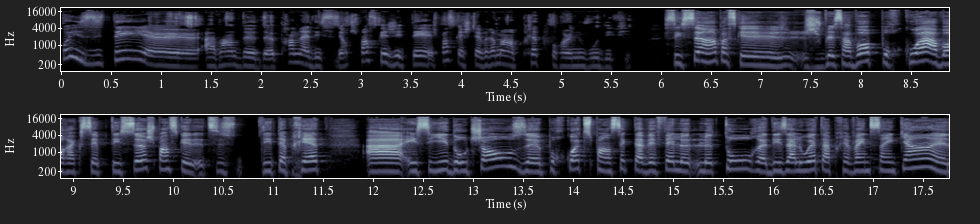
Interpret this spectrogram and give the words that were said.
pas hésité avant de, de, prendre la décision. Je pense que j'étais, je pense que j'étais vraiment prête pour un nouveau défi. C'est ça, hein, parce que je voulais savoir pourquoi avoir accepté ça. Je pense que tu étais prête à essayer d'autres choses. Pourquoi tu pensais que tu avais fait le, tour des Alouettes après 25 ans?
